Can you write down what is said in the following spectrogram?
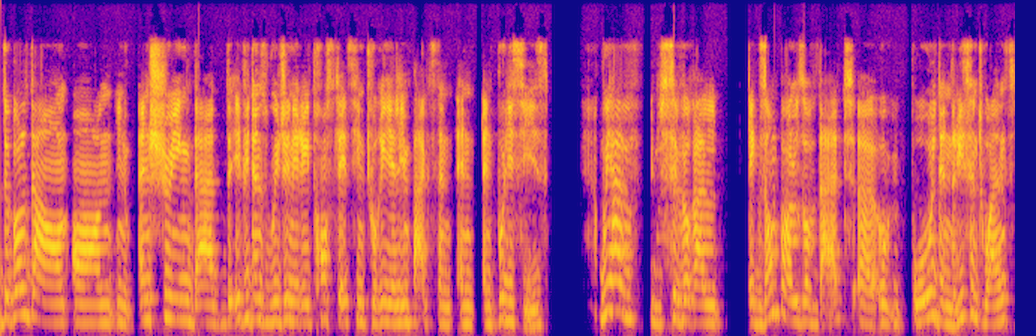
double down on you know, ensuring that the evidence we generate translates into real impacts and, and, and policies. We have several examples of that, uh, old and recent ones.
